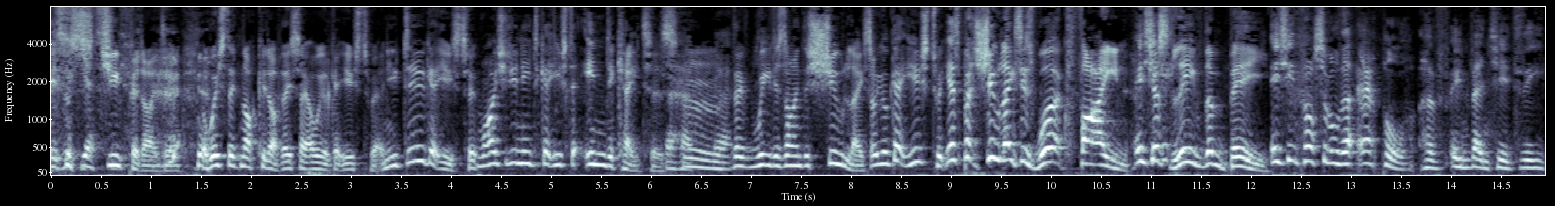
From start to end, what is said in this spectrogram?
It's a Yes. stupid idea. I wish they'd knock it off. They say, oh, you'll get used to it. And you do get used to it. Why should you need to get used to indicators? Uh-huh, yeah. They've redesigned the shoelace. Oh, you'll get used to it. Yes, but shoelaces work fine. Is Just it- leave them be. Is it possible that Apple have invented the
